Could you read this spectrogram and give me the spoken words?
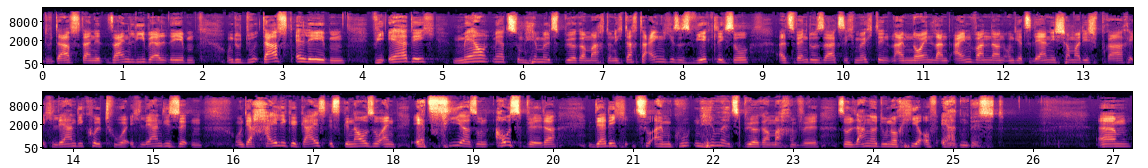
Du darfst deine, seine Liebe erleben und du, du, darfst erleben, wie er dich mehr und mehr zum Himmelsbürger macht. Und ich dachte, eigentlich ist es wirklich so, als wenn du sagst, ich möchte in einem neuen Land einwandern und jetzt lerne ich schon mal die Sprache, ich lerne die Kultur, ich lerne die Sitten. Und der Heilige Geist ist genauso ein Erzieher, so ein Ausbilder, der dich zu einem guten Himmelsbürger machen will, solange du noch hier auf Erden bist. Ähm,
